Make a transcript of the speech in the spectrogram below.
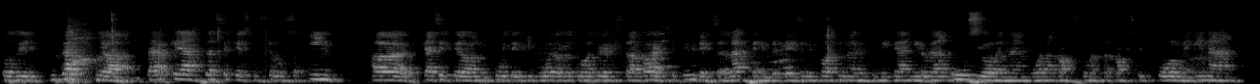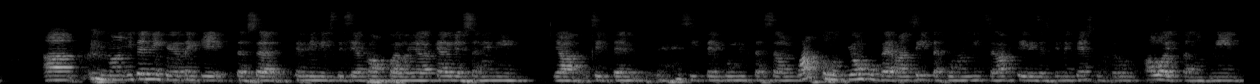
tosi hyvä ja tärkeä tässä keskustelussakin. Käsite on kuitenkin vuodelta 1989 lähtenyt, ettei se nyt varsinaisesti mikään hirveän uusi ole näin vuonna 2023 enää. Mä oon itse niin jotenkin tässä feministisiä kamppailuja käydessäni niin, ja sitten, sitten kun nyt tässä on varttunut jonkun verran siitä, kun on itse aktiivisesti ne keskustelut aloittanut, niin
